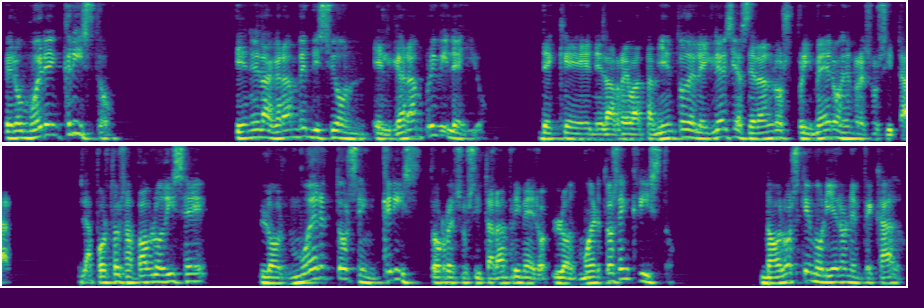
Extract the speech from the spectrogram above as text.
pero muere en Cristo, tiene la gran bendición, el gran privilegio de que en el arrebatamiento de la iglesia serán los primeros en resucitar. El apóstol San Pablo dice, los muertos en Cristo resucitarán primero, los muertos en Cristo, no los que murieron en pecado,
